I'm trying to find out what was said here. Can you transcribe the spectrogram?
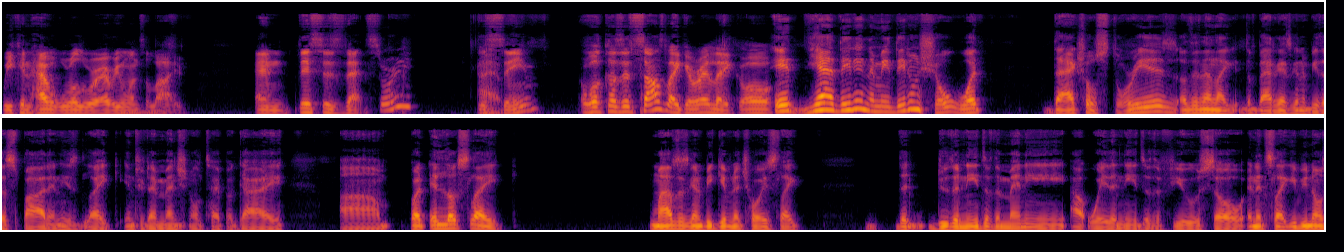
We can have a world where everyone's alive, and this is that story, the I- same. Well, because it sounds like it, right? Like, oh, It yeah, they didn't. I mean, they don't show what the actual story is, other than like the bad guy's gonna be the spot, and he's like interdimensional type of guy. Um, but it looks like Miles is gonna be given a choice, like the do the needs of the many outweigh the needs of the few. So, and it's like if you know,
